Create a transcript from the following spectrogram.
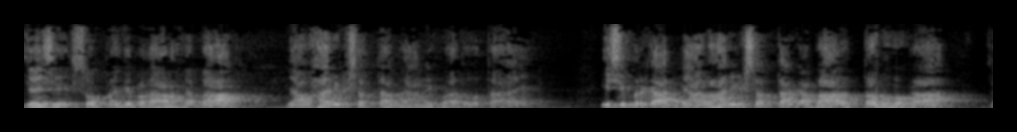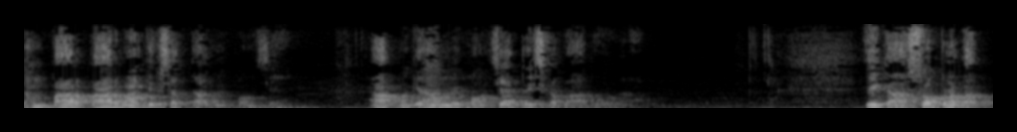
जैसे स्वप्न के पदार्थ का बाद व्यावहारिक सत्ता में आने के बाद होता है। इसी प्रकार व्यावहारिक सत्ता का बाद तब होगा हम पार, पारमार्थिक सत्ता में पहुँचे। आत्मज्ञान में पहुँचे तो इसका बाद होगा। एक स्वप्नवत।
